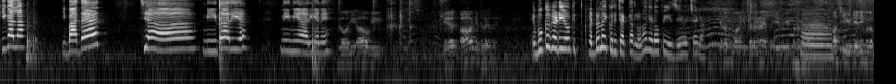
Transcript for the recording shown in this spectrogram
ਕੀ ਗੱਲ ਆ? ਇਬਾਦਤ? ਚਾ ਨੀਂਦ ਆ ਰਹੀ ਆ। ਨੀਨੀ ਆ ਰਹੀਆਂ ਨੇ। ਲੋ ਜੀ ਆ ਹੋ ਗਈ ਚੇਅਰ ਆ ਕਿੱਥੇ ਲੱਗਦਾ ਹੈ? ਇਹ ਬੁੱਕ ਕਿਹੜੀ ਉਹ ਕਿੱਥ- ਕੱਢੋ ਨਾ ਇੱਕ ਵਾਰੀ ਚੈੱਕ ਕਰ ਲਓ ਨਾ ਜਿਹੜਾ ਉਹ ਪੇਜ ਦੇ ਵਿੱਚ ਹੈਗਾ। ਜਿਹੜਾ ਸਮਾਨ ਕਿੱਥੇ ਲੱਗਣਾ ਹੈ ਇਹ ਇਹ ਪਤਾ ਹਾਂ। ਆ ਸੀਟ ਇਹਦੀ ਮਤਲਬ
